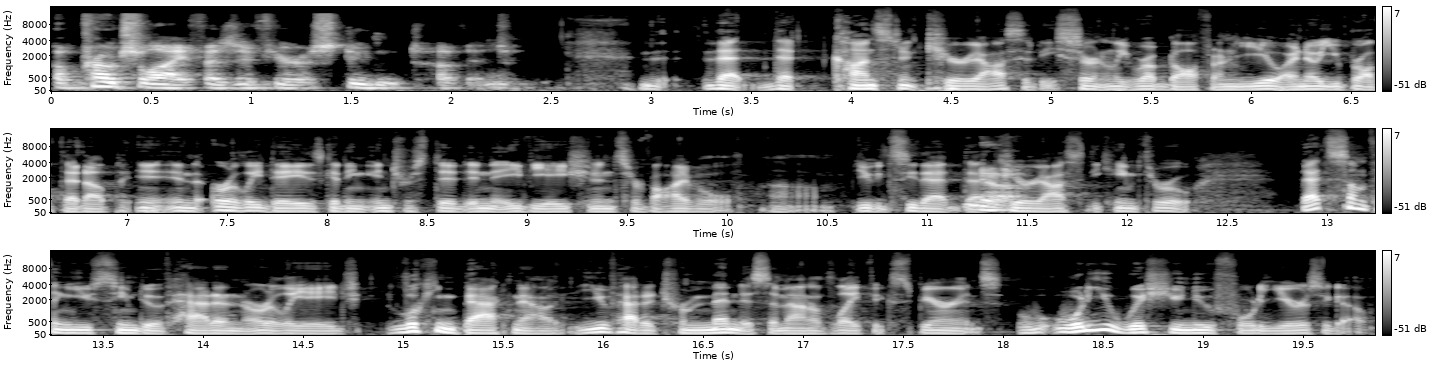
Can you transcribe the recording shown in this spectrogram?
approach life as if you're a student of it. That that constant curiosity certainly rubbed off on you. I know you brought that up in, in the early days, getting interested in aviation and survival. Um, you could see that that yeah. curiosity came through. That's something you seem to have had at an early age. Looking back now, you've had a tremendous amount of life experience. What do you wish you knew 40 years ago?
